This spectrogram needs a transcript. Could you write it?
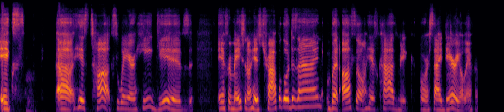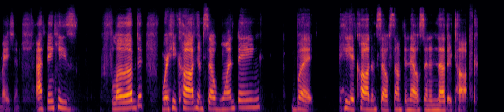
ex, uh, his talks where he gives information on his tropical design, but also on his cosmic or sidereal information. I think he's flubbed where he called himself one thing, but he had called himself something else in another talk.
